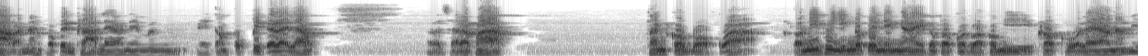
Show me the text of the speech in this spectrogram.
าพอะนะพอเป็นพระแล้วเนี่ยมันไม่ต้องปกปิดอะไรแล้วสารภาพ ท่านก็บอกว่า ตอนนี้ผู้หญิงก็เป็นยังไง ก็ปรากฏว่าก็มีครอบครัวแล้วนะมี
